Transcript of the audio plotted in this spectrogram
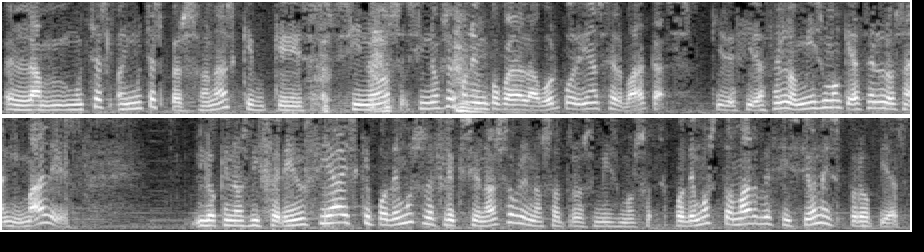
la- muchas, hay muchas personas que, que si, no, si no se ponen un poco a la labor podrían ser vacas. Quiere decir, hacen lo mismo que hacen los animales. Lo que nos diferencia es que podemos reflexionar sobre nosotros mismos, podemos tomar decisiones propias.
